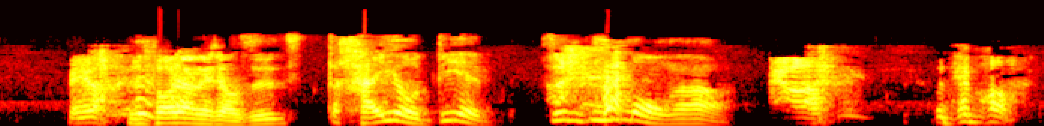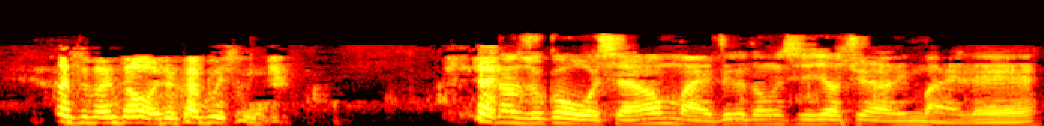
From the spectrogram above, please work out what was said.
没有。你跑两个小时还有电，真猛啊！没有啊，我才跑二十分钟我就快不行了。那如果我想要买这个东西，要去哪里买嘞？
